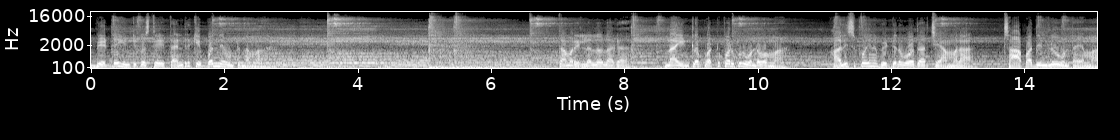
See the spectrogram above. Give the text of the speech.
బిడ్డ ఇంటికొస్తే తండ్రికి ఇబ్బంది ఉంటుందమ్మా. తమరిళ్ళలో లాగా నా ఇంట్లో పట్టుపరుపులు ఉండవమ్మా. అలిసిపోయిన బిడ్డను ఓదార్చే అమ్మలా చాపాదిండ్లు ఉంటాయమ్మా.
